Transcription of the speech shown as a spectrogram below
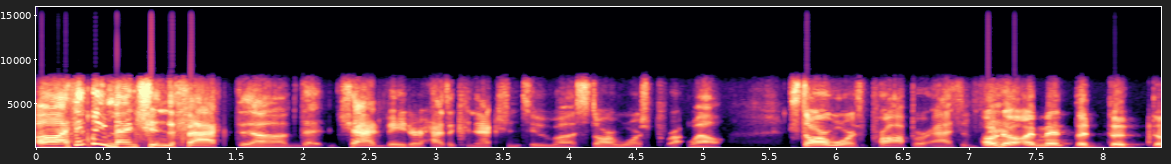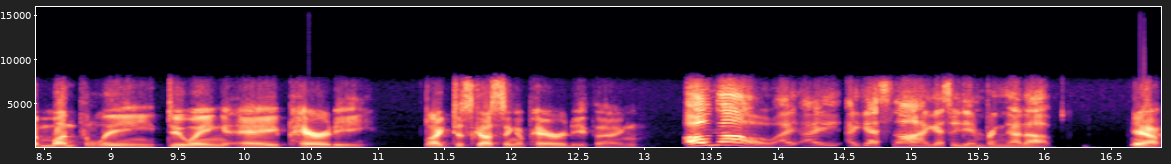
Uh, I think we mentioned the fact uh, that Chad Vader has a connection to uh, Star Wars. Pro- well, Star Wars proper as of. Oh no, I meant the, the the monthly doing a parody, like discussing a parody thing. Oh no, I, I I guess not. I guess we didn't bring that up. Yeah,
